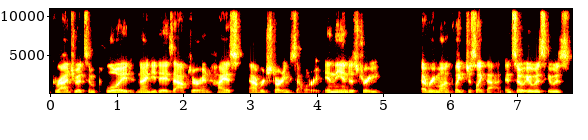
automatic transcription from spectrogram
graduates employed 90 days after and highest average starting salary in the industry every month, like just like that. And so it was it was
